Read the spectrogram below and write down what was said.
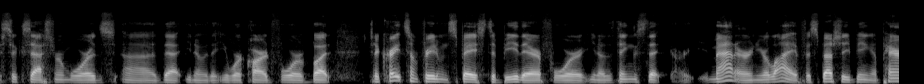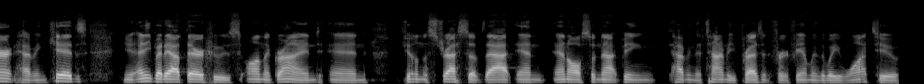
success and rewards uh, that you know that you work hard for, but to create some freedom and space to be there for you know the things that are, matter in your life, especially being a parent, having kids. You know, anybody out there who's on the grind and feeling the stress of that, and and also not being having the time to be present for your family the way you want to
